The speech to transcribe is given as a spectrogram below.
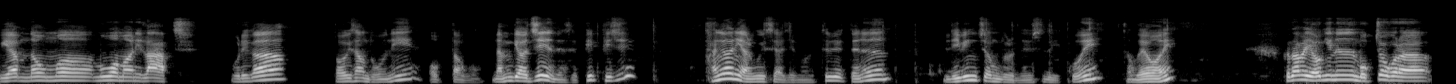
We have no more, more money left. 우리가 더 이상 돈이 없다고. 남겨진, 그래서 PP지? 당연히 알고 있어야지. 뭐 틀릴 때는 leaving 정도로 낼 수도 있고. 외워. 그 다음에 여기는 목적어라.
